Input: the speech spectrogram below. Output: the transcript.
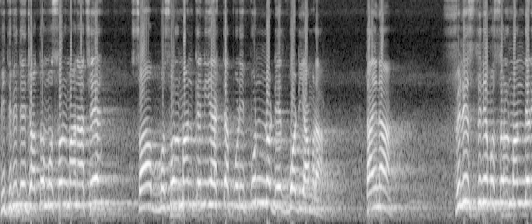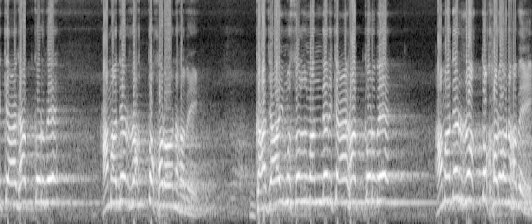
পৃথিবীতে যত মুসলমান আছে, সব মুসলমানকে নিয়ে একটা পরিপূর্ণ ডেড বডি আমরা। তাই না? ফিলিস্তিনি মুসলমানদেরকে আঘাত করবে, আমাদের রক্ত রক্তক্ষরণ হবে। গাজায় মুসলমানদেরকে আঘাত করবে, আমাদের রক্ত রক্তক্ষরণ হবে।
